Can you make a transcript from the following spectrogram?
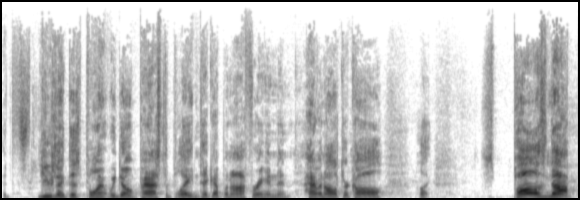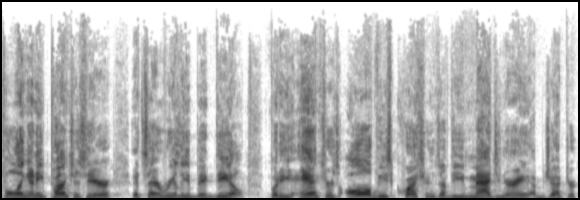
It's usually at this point we don't pass the plate and take up an offering and then have an altar call. Paul is not pulling any punches here. It's a really big deal. But he answers all of these questions of the imaginary objector.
